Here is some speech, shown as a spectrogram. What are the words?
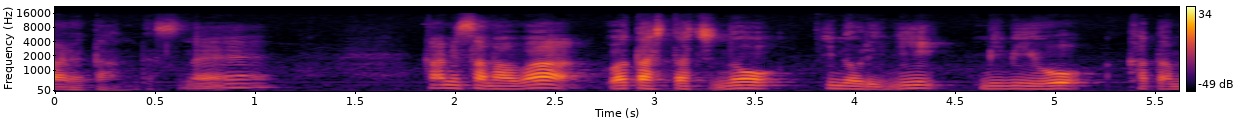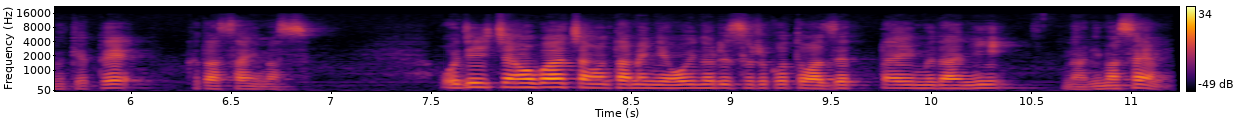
られたんですね。神様は私たちの祈りに耳を傾けてくださいます。おじいちゃんおばあちゃんのためにお祈りすることは絶対無駄になりません。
